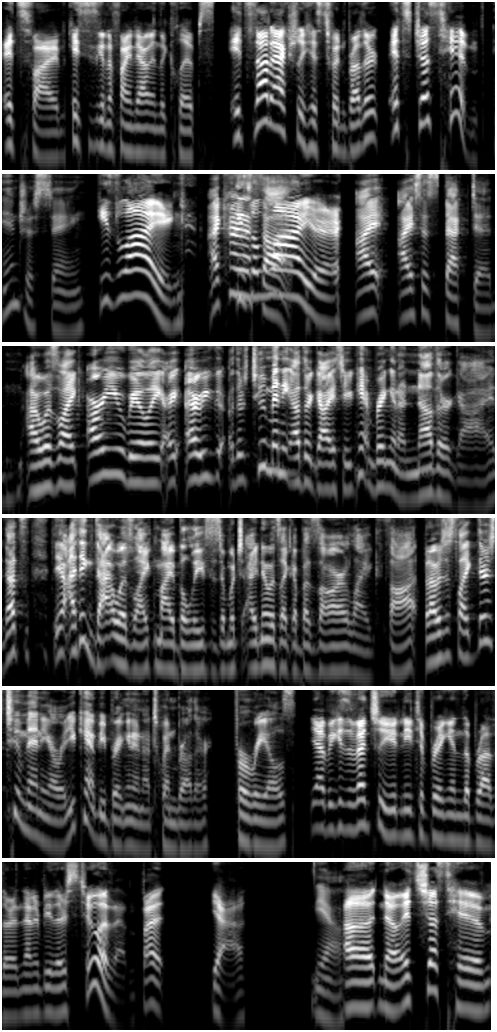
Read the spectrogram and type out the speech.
it's fine. Casey's gonna find out in the clips. It's not actually his twin brother. It's just him. interesting. He's lying. I kind of He's a thought liar. I I suspected. I was like, "Are you really? Are, are you? There's too many other guys, so you can't bring in another guy." That's yeah. I think that was like my belief system, which I know is like a bizarre like thought, but I was just like, "There's too many already. You can't be bringing in a twin brother for reals." Yeah, because eventually you need to bring in the brother, and then it'd be there's two of them. But yeah, Yeah. uh, no, it's just him.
